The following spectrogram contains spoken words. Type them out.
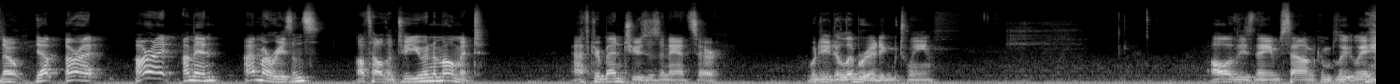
Nope. Yep. All right. All right. I'm in. I have my reasons. I'll tell them to you in a moment. After Ben chooses an answer, what are you deliberating between? All of these names sound completely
